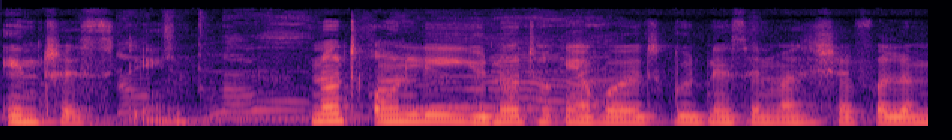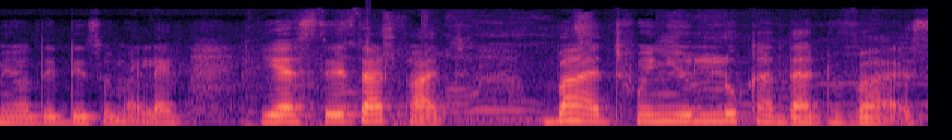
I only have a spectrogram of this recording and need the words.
interesting. Not only, you know, talking about goodness and mercy shall follow me all the days of my life. Yes, there's that part. But when you look at that verse,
